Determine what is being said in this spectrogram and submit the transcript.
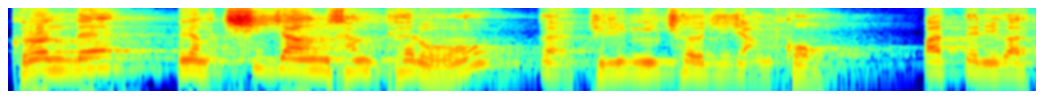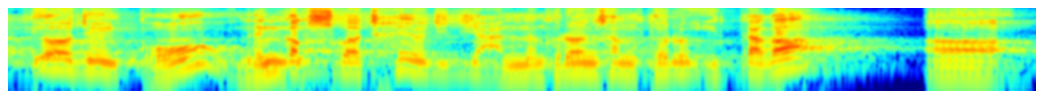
그런데 그냥 치장 상태로 그러니까 기름이 채워지지 않고 배터리가 띄어져 있고 냉각수가 채워지지 않는 그런 상태로 있다가 어,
